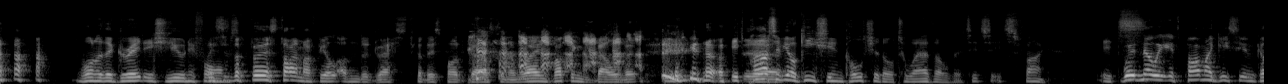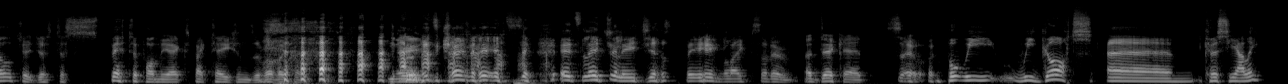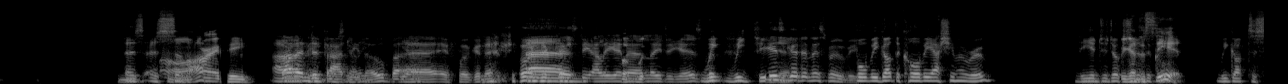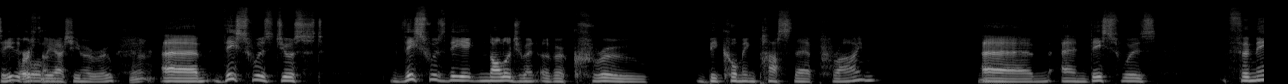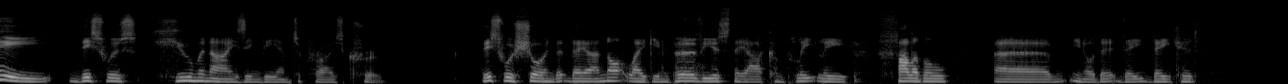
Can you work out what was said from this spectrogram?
One of the greatest uniforms. This is the first time I feel underdressed for this podcast, and I'm wearing fucking velvet. You know? It's part Yeah. of your Geesian culture, though, to wear velvet. It's it's fine. It's Wait, no, it's part of my Geesian culture just to spit upon the expectations of other cultures. it's kind of it's it's literally just being like sort of a dickhead. So but we we got um Kirstie Alley as as Aw, Salah. R.I.P. that R.I.P. ended badly Alley. though. But Yeah. uh, if we're gonna go into Um, Kirstie Alley in but uh, we- later years, we we she is Yeah. good in this movie. but we got the Kobayashi Maru. The introduction. We got to see Ko- it. We got to see the First time. Kobayashi Maru. Yeah. Um, this was just this was the acknowledgement of a crew becoming past their prime. Um, and this was for me, this was humanizing the Enterprise crew. This was showing that they are not like impervious, they are completely fallible. Um, you know, they, they, they could,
